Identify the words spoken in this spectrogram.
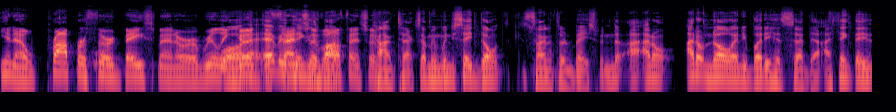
you know proper third baseman or a really well, good defensive offensive context. I mean, when you say don't sign a third baseman, I, don't I don't know anybody has said that. I think they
